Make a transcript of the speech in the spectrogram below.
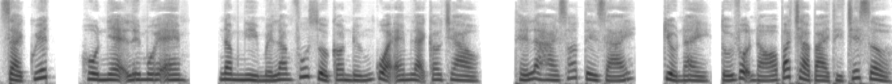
giải quyết, hôn nhẹ lên môi em. Nằm nghỉ 15 phút rồi con nứng của em lại cao trào, thế là hai sót tê dái. Kiểu này, tối vợ nó bắt trả bài thì chết dở.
